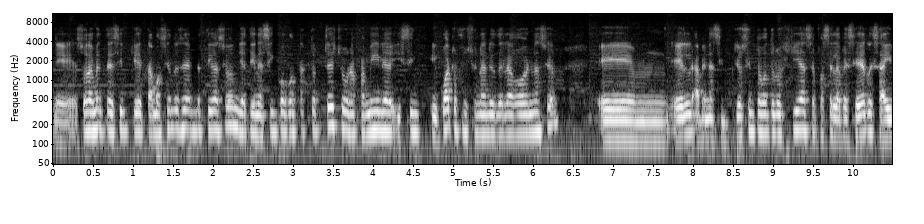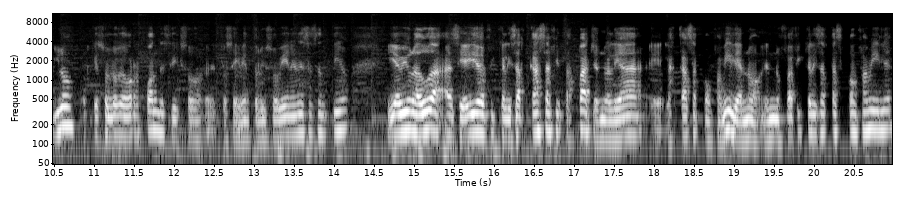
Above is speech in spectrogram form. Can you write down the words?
eh, solamente decir que estamos haciendo esa investigación, ya tiene cinco contactos estrechos, una familia y, y cuatro funcionarios de la gobernación. Eh, él apenas sintió sintomatología, se fue a hacer la PCR, se aisló, porque eso es lo que corresponde, se hizo, el procedimiento lo hizo bien en ese sentido. Y había una duda ah, si había ido a fiscalizar casas, fiestas patrias, en realidad eh, las casas con familia, no, él no fue a fiscalizar casas con familia,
